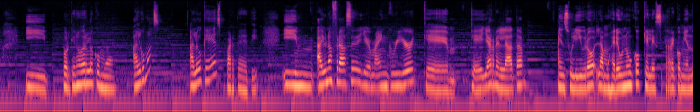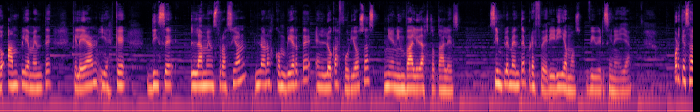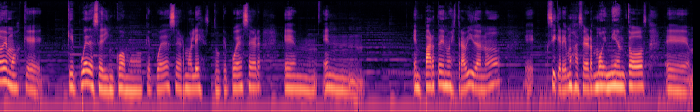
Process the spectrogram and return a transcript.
Y ¿por qué no verlo como algo más? Algo que es parte de ti. Y mm, hay una frase de Germaine Greer que, que ella relata en su libro La mujer eunuco que les recomiendo ampliamente que lean y es que dice la menstruación no nos convierte en locas furiosas ni en inválidas totales. Simplemente preferiríamos vivir sin ella. Porque sabemos que, que puede ser incómodo, que puede ser molesto, que puede ser em, en, parte de nuestra vida, ¿no? Eh, si queremos hacer movimientos, eh,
